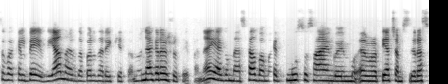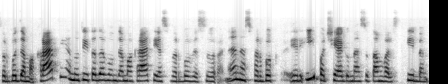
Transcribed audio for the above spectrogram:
tu va kalbėjai vieną ir dabar darai kitą. Nu, negražu taip, ne, jeigu mes kalbam, kad mūsų sąjungoje europiečiams yra svarbu demokratija, nu, tai tada mums demokratija svarbu visur, ne, nesvarbu ir ypač jeigu mes su tam valstybėm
